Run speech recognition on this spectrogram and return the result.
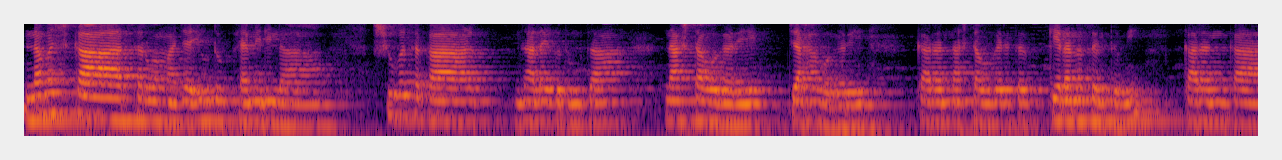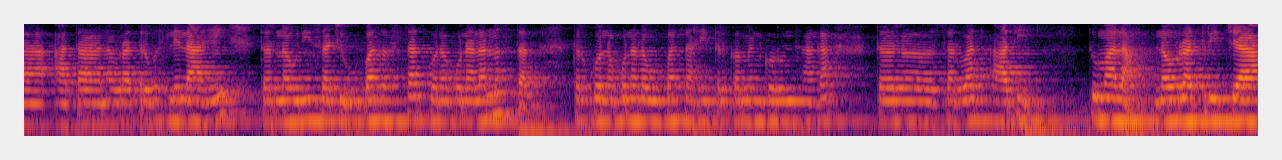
नमस्कार सर्व माझ्या यूट्यूब फॅमिलीला. शुभ सकाळ. झाला आहे का तुमचा? नाश्ता वगैरे चहा वगैरे? कारण नाश्ता वगैरे तर केला नसेल तुम्ही. कारण का आता नवरात्र बसलेला आहे तर नऊ दिवसाचे उपास असतात कोणाकोणाला नसतात. तर कोणाकोणाला उपास आहे तर कमेंट करून सांगा. तर सर्वात आधी तुम्हाला नवरात्रीच्या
